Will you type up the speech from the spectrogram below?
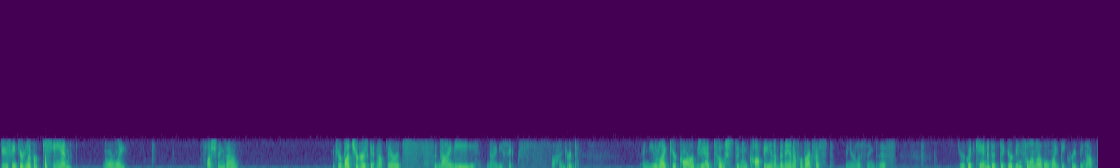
Do you think your liver can normally flush things out? If your blood sugar is getting up there, it's 90, 96, 100, and you like your carbs, you had toast and coffee and a banana for breakfast, and you're listening to this, you're a good candidate that your insulin level might be creeping up.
